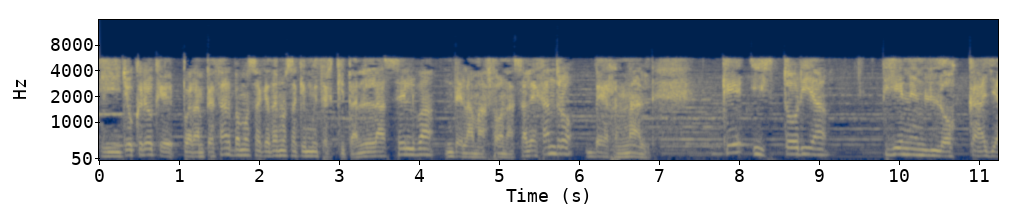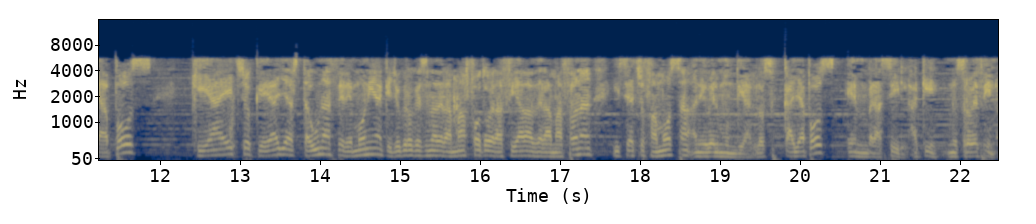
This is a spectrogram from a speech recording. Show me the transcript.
y yo creo que para empezar vamos a quedarnos aquí muy cerquita, en la selva del Amazonas. Alejandro Bernal, ¿qué historia tienen los callapós que ha hecho que haya hasta una ceremonia que yo creo que es una de las más fotografiadas del Amazonas y se ha hecho famosa a nivel mundial? Los callapós en Brasil, aquí, nuestro vecino.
